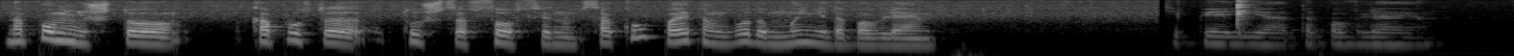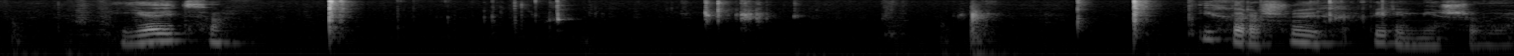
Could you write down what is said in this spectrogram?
Напомню, что капуста тушится в собственном соку, поэтому воду мы не добавляем. Теперь я добавляю яйца. И хорошо их перемешиваю.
